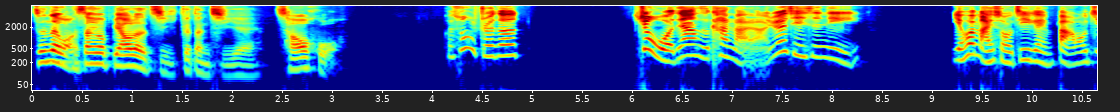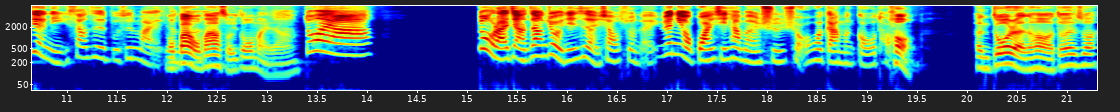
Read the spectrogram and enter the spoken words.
真的往上又飙了几个等级耶，超火。可是我觉得，就我这样子看来啊，因为其实你也会买手机给你爸嘛。我记得你上次不是买、我爸我。妈的手机都我买的啊，对啊，对我来讲，这样就已经是很孝顺了、因为你有关心他们的需求，会跟他们沟通。吼，很多人哈都会说，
